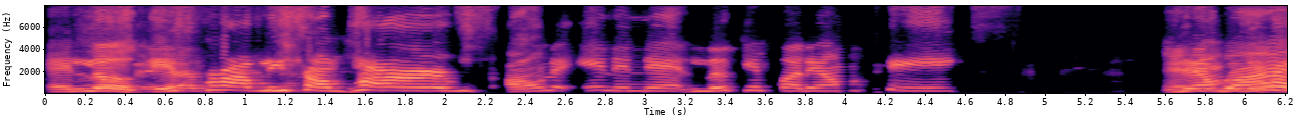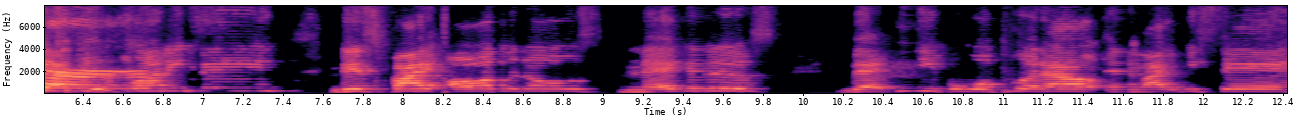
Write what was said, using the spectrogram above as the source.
And look, So, it's probably some pervs on the internet looking for them pics. And but that's the funny thing, despite all of those negatives that people will put out, and like we said,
